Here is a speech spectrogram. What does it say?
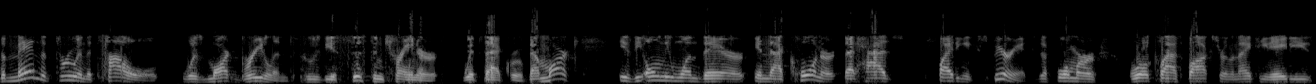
the man that threw in the towel was Mark Breland, who's the assistant trainer with that group. Now, Mark is the only one there in that corner that has fighting experience. He's a former world class boxer in the 1980s,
